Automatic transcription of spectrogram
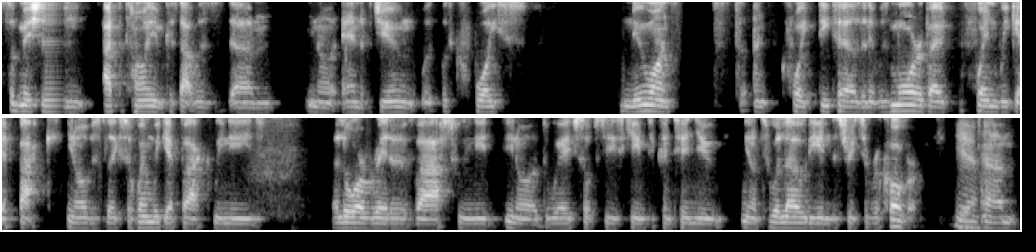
submission at the time because that was um, you know end of June was, was quite nuanced and quite detailed, and it was more about when we get back. You know, it was like so when we get back, we need a lower rate of VAT. We need you know the wage subsidy scheme to continue. You know, to allow the industry to recover. Yeah. Um,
